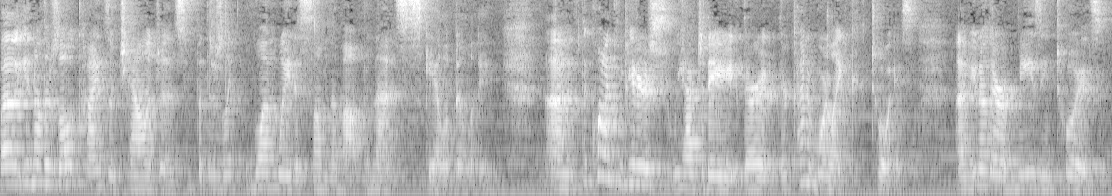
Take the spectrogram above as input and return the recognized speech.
Well, you know, there's all kinds of challenges, but there's like one way to sum them up, and that's scalability. Um, the quantum computers we have today, they're they're kind of more like toys. Um, you know, they're amazing toys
